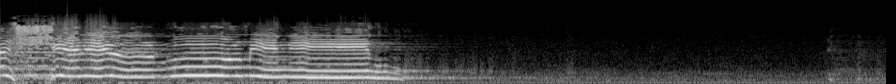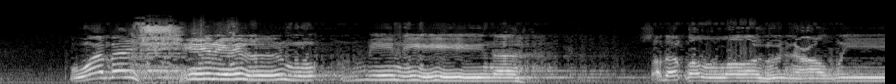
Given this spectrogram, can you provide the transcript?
وبشر المؤمنين. وبشر المؤمنين. صدق الله العظيم.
